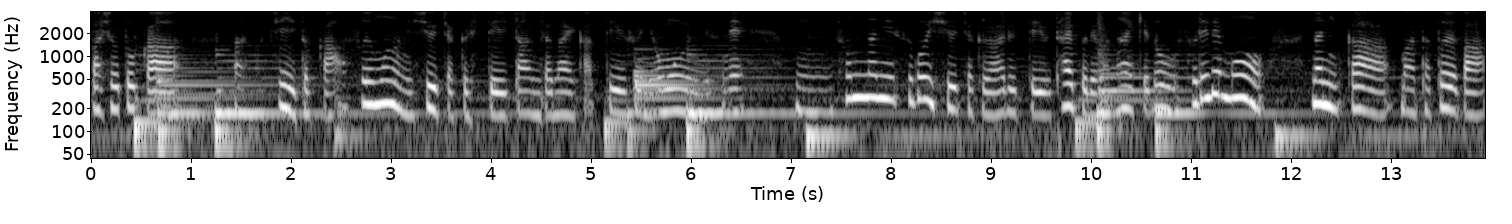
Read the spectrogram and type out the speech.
場所とかあの地位とかそういうものに執着していたんじゃないかっていうふうに思うんですね。うん、そんなにすごい執着があるっていうタイプではないけどそれでも何か、まあ、例えば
